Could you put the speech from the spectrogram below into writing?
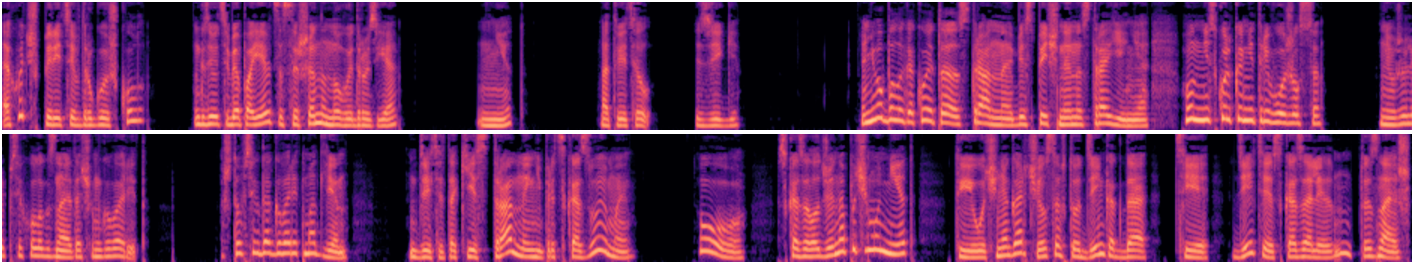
«А хочешь перейти в другую школу, где у тебя появятся совершенно новые друзья?» «Нет», — ответил Зиги. У него было какое-то странное, беспечное настроение. Он нисколько не тревожился. Неужели психолог знает, о чем говорит? Что всегда говорит Мадлен? Дети такие странные, непредсказуемые. «О», — сказала Джейн, — «а почему нет? Ты очень огорчился в тот день, когда те дети сказали, ты знаешь,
